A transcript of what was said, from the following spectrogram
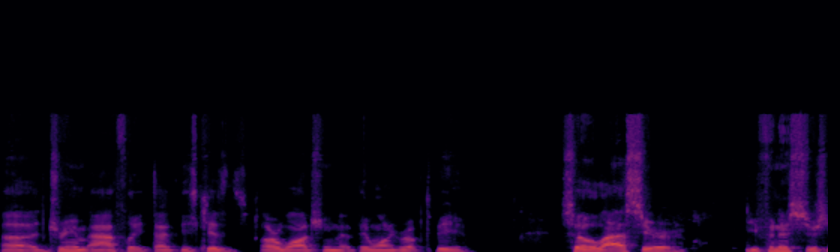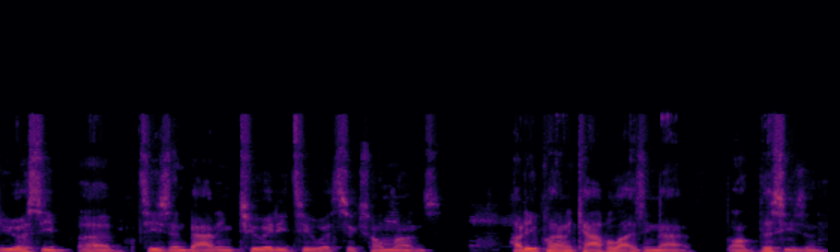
uh, dream athlete that these kids are watching that they want to grow up to be. So last year, you finished your USC uh, season batting 282 with six home runs. How do you plan on capitalizing that this season?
